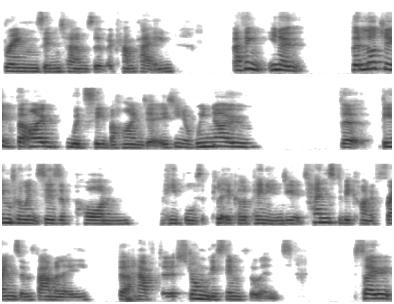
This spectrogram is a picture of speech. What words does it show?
brings in terms of a campaign. I think you know the logic that I would see behind it is, you know, we know that the influences upon people's political opinions, you know, it tends to be kind of friends and family that mm. have the strongest influence. So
